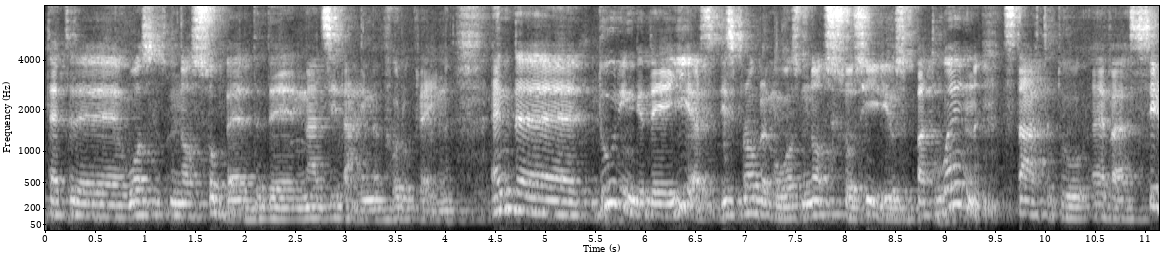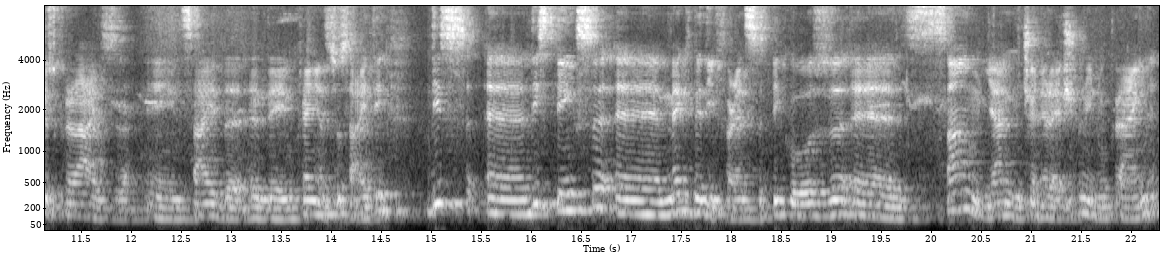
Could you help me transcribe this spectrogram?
that uh, was not so bad the Nazi time for Ukraine. And uh, during the years this problem was not so serious. But when started to have a serious crisis inside the, the Ukrainian society this, uh, these things uh, make the difference because uh, some young generation in Ukraine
